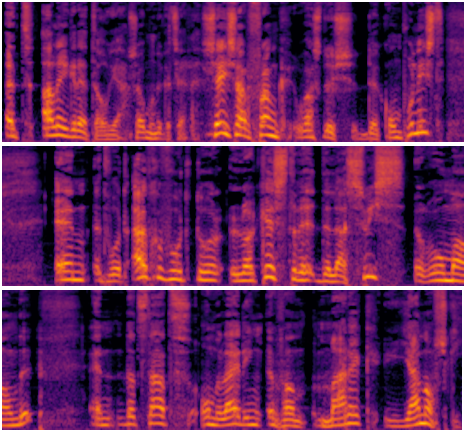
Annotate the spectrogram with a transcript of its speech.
het Allegretto, ja, zo moet ik het zeggen. César Frank was dus de componist. En het wordt uitgevoerd door l'Orchestre de la Suisse Romande. En dat staat onder leiding van Marek Janowski.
